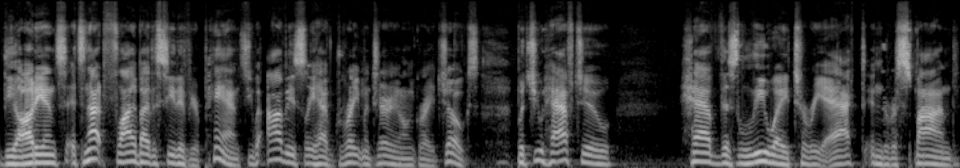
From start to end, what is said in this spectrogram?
the audience, it's not fly by the seat of your pants. You obviously have great material and great jokes, but you have to have this leeway to react and to respond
